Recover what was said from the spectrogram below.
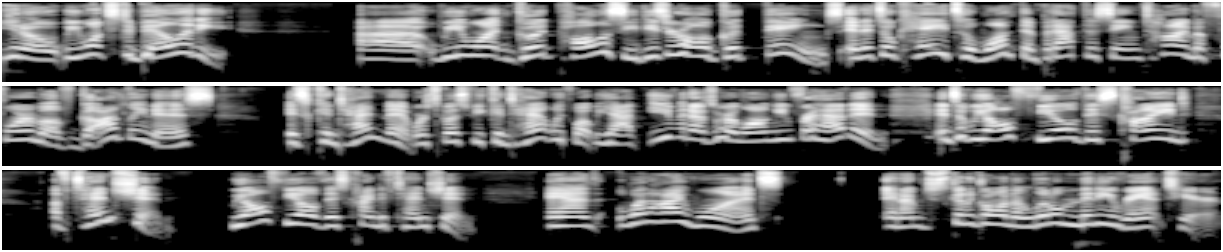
you know, we want stability. Uh, we want good policy. These are all good things, and it's okay to want them. But at the same time, a form of godliness is contentment. We're supposed to be content with what we have, even as we're longing for heaven. And so we all feel this kind of tension. We all feel this kind of tension. And what I want, and I'm just going to go on a little mini rant here.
